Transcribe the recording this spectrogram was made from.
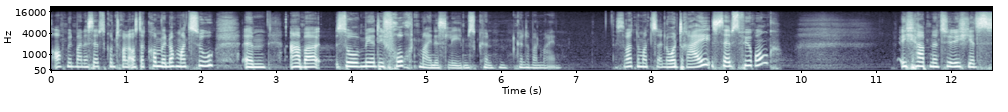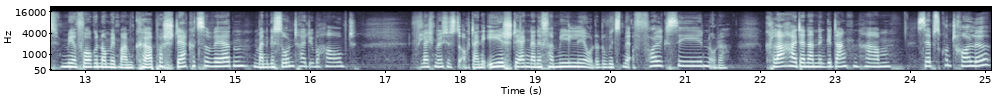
auch mit meiner Selbstkontrolle aus? Da kommen wir nochmal zu. Ähm, aber so mehr die Frucht meines Lebens könnten, könnte man meinen. Das war Nummer, zwei. Nummer drei, Selbstführung. Ich habe natürlich jetzt mir vorgenommen, mit meinem Körper stärker zu werden, meine Gesundheit überhaupt. Vielleicht möchtest du auch deine Ehe stärken, deine Familie oder du willst mehr Erfolg sehen oder Klarheit in deinen Gedanken haben, Selbstkontrolle,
